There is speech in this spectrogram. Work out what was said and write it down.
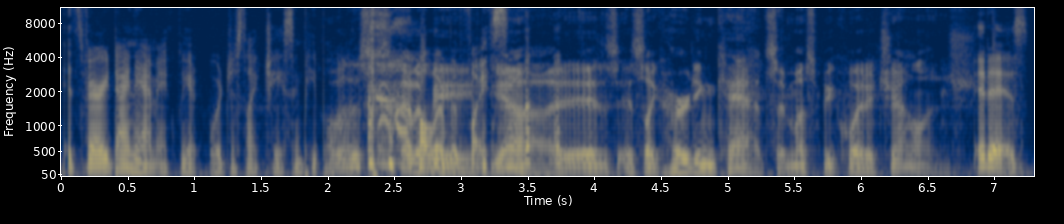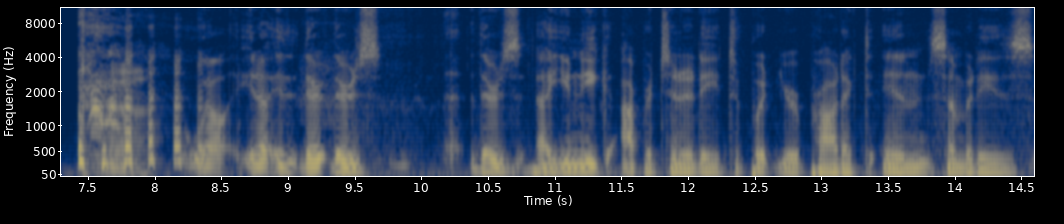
It's very dynamic. We, are just like chasing people well, this all, all be, over the place. yeah, it's it's like herding cats. It must be quite a challenge. It is. Yeah. well, you know, there, there's there's a unique opportunity to put your product in somebody's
